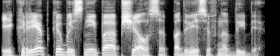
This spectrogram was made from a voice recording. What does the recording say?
и крепко бы с ней пообщался, подвесив на дыбе.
